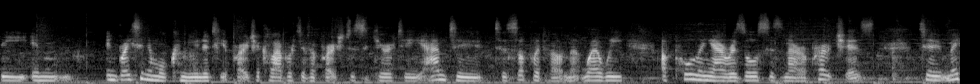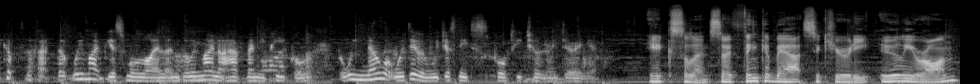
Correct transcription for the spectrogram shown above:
the in, embracing a more community approach, a collaborative approach to security and to, to software development, where we are pooling our resources and our approaches to make up for the fact that we might be a small island or we might not have many people, but we know what we're doing. We just need to support each other in doing it. Excellent. So think about security earlier on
